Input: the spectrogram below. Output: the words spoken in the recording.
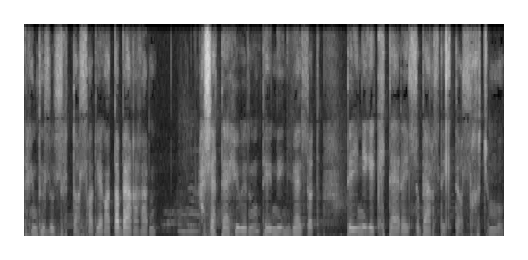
дахин төлөвлөхт болохоор яг одоо байгаагаар нь хашаатай хэвэрнэ. Тэгээ нэг нэгайлууд тэгээ энийг гэхдээ арай илүү байгальд илтэй болох ч юм уу.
